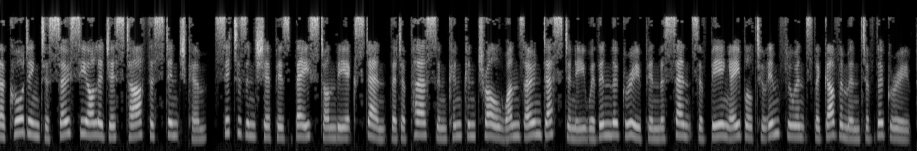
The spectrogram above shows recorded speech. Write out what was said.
According to sociologist Arthur Stinchcombe, citizenship is based on the extent that a person can control one's own destiny within the group in the sense of being able to influence the government of the group.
